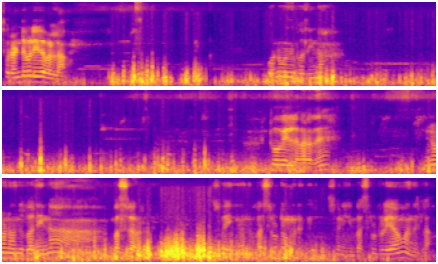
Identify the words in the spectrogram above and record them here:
ஸோ ரெண்டு வழியில் வரலாம். ஒன்று வந்து பார்த்தீங்கன்னா டூ வீலில் வர்றது. இன்னொன்று வந்து பார்த்திங்கன்னா பஸ்ஸில் வர்றது. ஸோ இங்கே வந்து பஸ் ரூட்டும் இருக்குது ஸோ நீங்கள் பஸ் ரூட் வழியாகவும் வந்துக்கலாம்.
